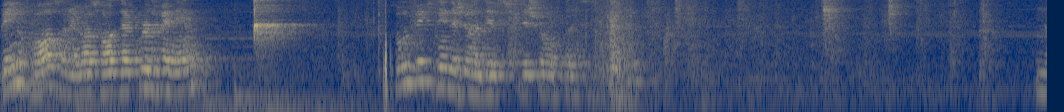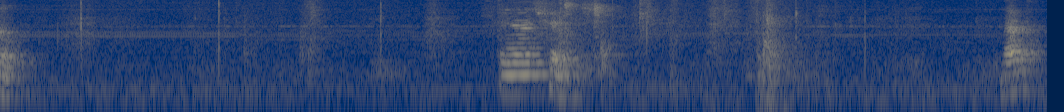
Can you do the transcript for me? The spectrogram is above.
Bem rosa o negócio, rosa é a cor do veneno. Vamos ver aqui dentro da geladeira se deixou alguma coisa. Não. Tem nada diferente. Nada?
